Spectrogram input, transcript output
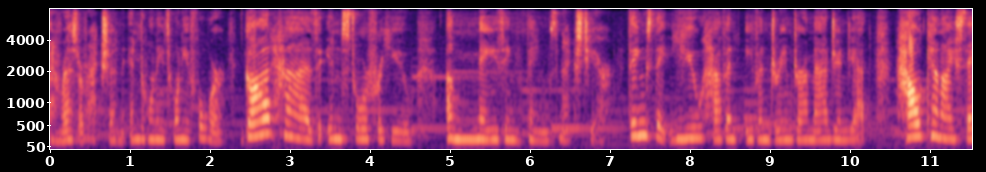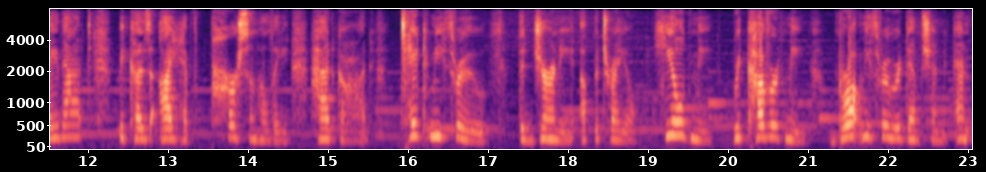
and resurrection in 2024. God has in store for you amazing things next year. Things that you haven't even dreamed or imagined yet. How can I say that? Because I have personally had God take me through the journey of betrayal, healed me, recovered me, brought me through redemption, and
